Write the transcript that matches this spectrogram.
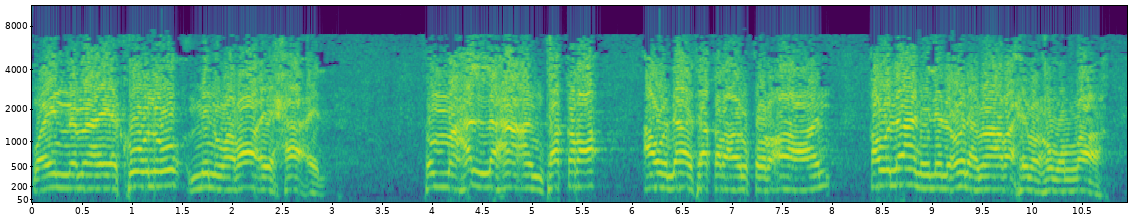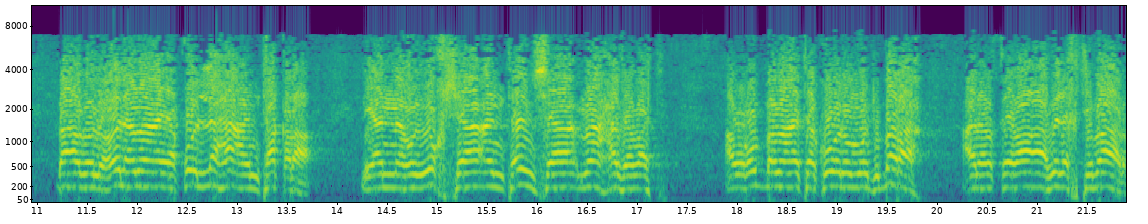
وإنما يكون من وراء حائل. ثم هل لها أن تقرأ أو لا تقرأ القرآن؟ قولان للعلماء رحمهم الله. بعض العلماء يقول لها أن تقرأ لأنه يخشى أن تنسى ما حفظت أو ربما تكون مجبرة على القراءة بالاختبار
